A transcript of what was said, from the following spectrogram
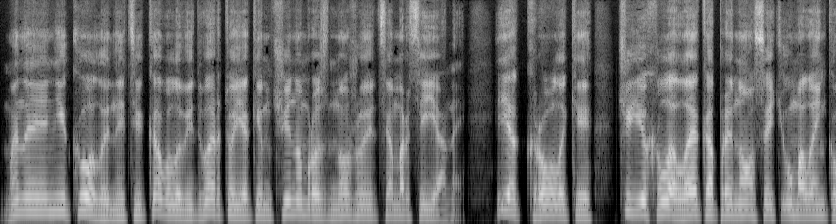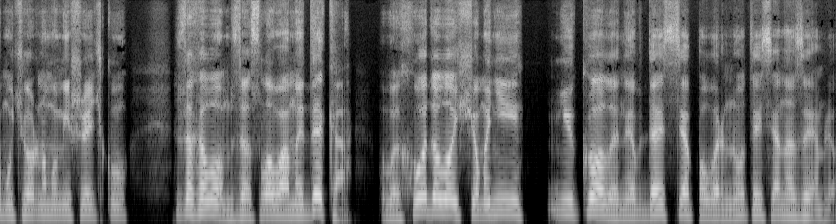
Мене ніколи не цікавило відверто, яким чином розмножуються марсіяни, як кролики, чи їх лелека приносить у маленькому чорному мішечку. Загалом, за словами Дека, виходило, що мені ніколи не вдасться повернутися на землю.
